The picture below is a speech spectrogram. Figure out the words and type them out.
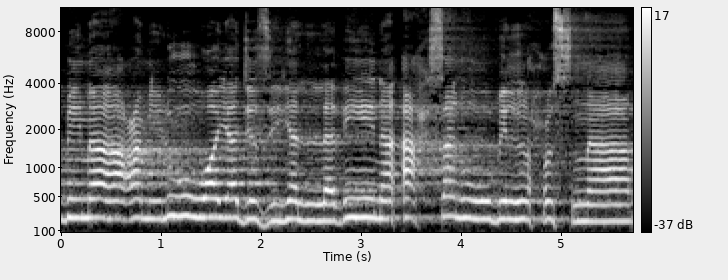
بما عملوا ويجزي الذين أحسنوا بالحسنى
